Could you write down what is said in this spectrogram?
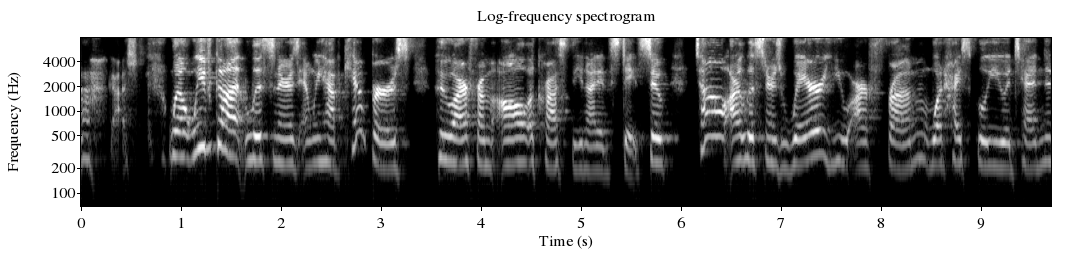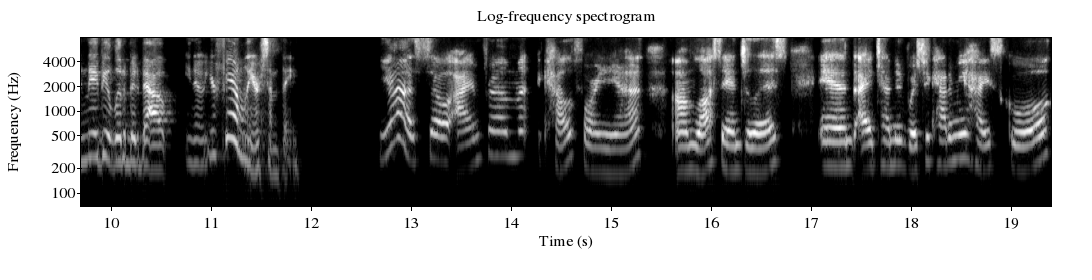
Oh, gosh. Well, we've got listeners and we have campers who are from all across the United States. So tell our listeners where you are from, what high school you attend, and maybe a little bit about, you know, your family or something. Yeah, so I'm from California, um, Los Angeles, and I attended Wish Academy High School,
